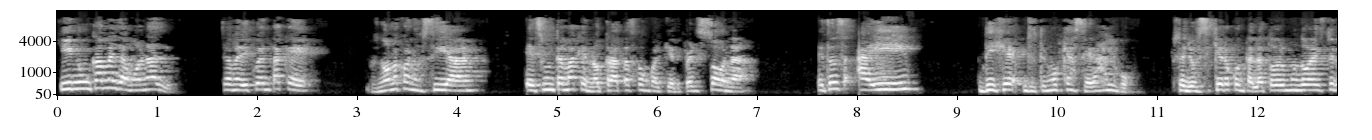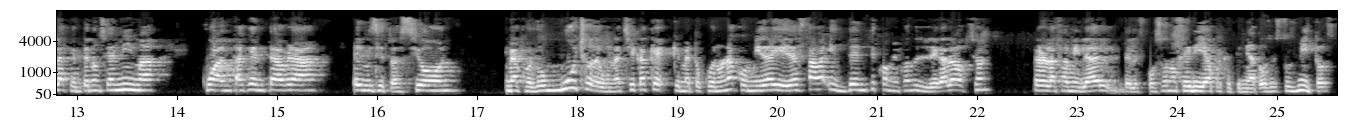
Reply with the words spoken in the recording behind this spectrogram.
Y nunca me llamó nadie. O sea, me di cuenta que pues, no me conocían, es un tema que no tratas con cualquier persona. Entonces ahí dije, yo tengo que hacer algo. O sea, yo sí quiero contarle a todo el mundo esto y la gente no se anima. ¿Cuánta gente habrá en mi situación? Me acuerdo mucho de una chica que, que me tocó en una comida y ella estaba idéntica a mí cuando yo llegué a la adopción pero la familia del, esposo no quería porque tenía todos estos mitos.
